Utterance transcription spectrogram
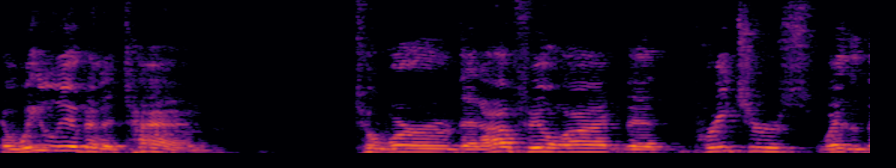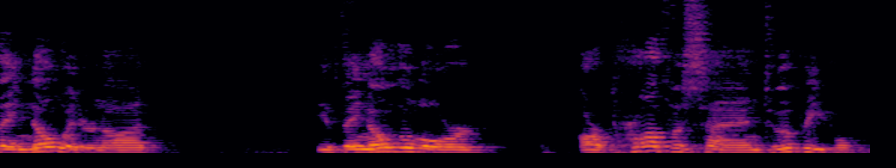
And we live in a time to where that I feel like that preachers, whether they know it or not, if they know the Lord, are prophesying to a people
